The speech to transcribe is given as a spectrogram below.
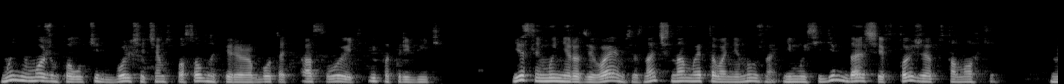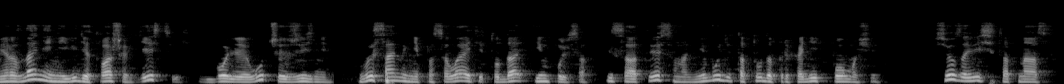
Мы не можем получить больше, чем способны переработать, освоить и потребить. Если мы не развиваемся, значит нам этого не нужно, и мы сидим дальше в той же обстановке. Мироздание не видит ваших действий в более лучшей жизни. Вы сами не посылаете туда импульсов, и соответственно не будет оттуда приходить помощи. Все зависит от нас,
